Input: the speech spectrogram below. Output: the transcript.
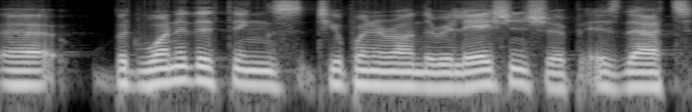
uh, but one of the things to your point around the relationship is that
